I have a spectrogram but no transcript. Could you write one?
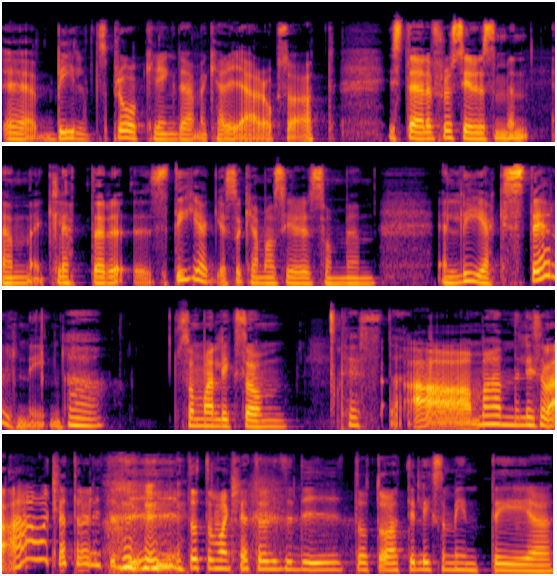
eh, bildspråk kring det här med karriär också. Att istället för att se det som en, en klätterstege så kan man se det som en, en lekställning. Ja. Som man liksom Testa. Ja, man liksom, ah, man klättrar lite ditåt och man klättrar lite ditåt och att det liksom inte är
